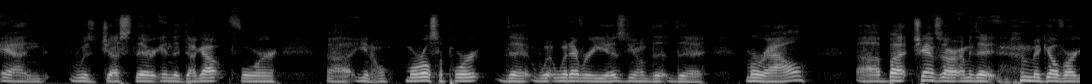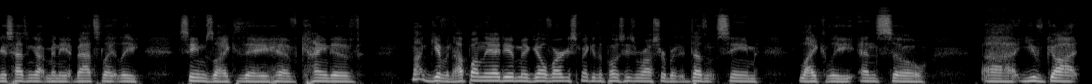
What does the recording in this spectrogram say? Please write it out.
and was just there in the dugout for, uh, you know, moral support, the whatever he is, you know, the the morale. Uh, but chances are, I mean, the Miguel Vargas hasn't got many at bats lately. Seems like they have kind of not given up on the idea of Miguel Vargas making the postseason roster, but it doesn't seem likely. And so uh, you've got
